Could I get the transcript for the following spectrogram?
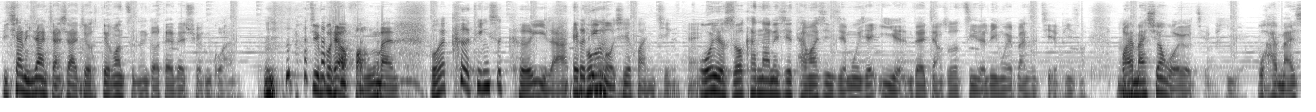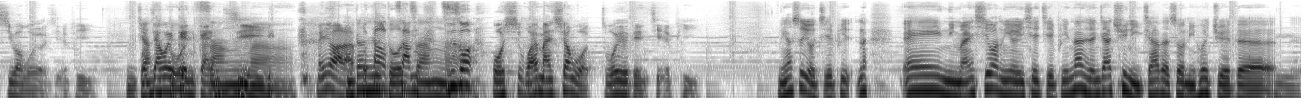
你像你这样讲下来，就对方只能够待在玄关，进不了房门。不过客厅是可以啦，客厅某些环境，我有时候看到那些谈话性节目，一些艺人在讲说自己的另外一半是洁癖什么，我还蛮希望我有洁癖，我还蛮希望我有洁癖。你家会更干净啊！没有啦，不到脏，啊只是说我是我还蛮希望我我有点洁癖。你要是有洁癖，那哎，你蛮希望你有一些洁癖，那人家去你家的时候，你会觉得嗯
